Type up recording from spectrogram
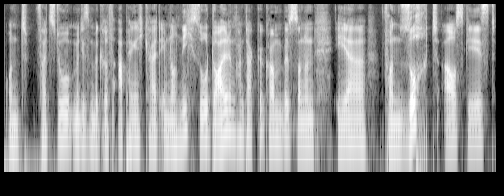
Und falls du mit diesem Begriff Abhängigkeit eben noch nicht so doll in Kontakt gekommen bist, sondern eher von Sucht ausgehst,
